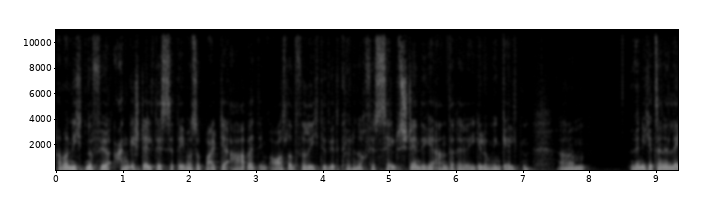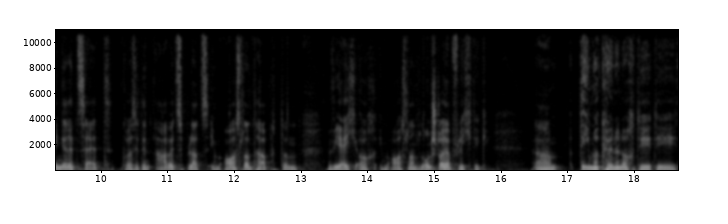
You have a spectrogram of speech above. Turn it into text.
Aber nicht nur für Angestellte ist das Thema. Sobald die Arbeit im Ausland verrichtet wird, können auch für Selbstständige andere Regelungen gelten. Ähm, wenn ich jetzt eine längere Zeit quasi den Arbeitsplatz im Ausland habe, dann wäre ich auch im Ausland lohnsteuerpflichtig. Ähm, Thema können auch die, die,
